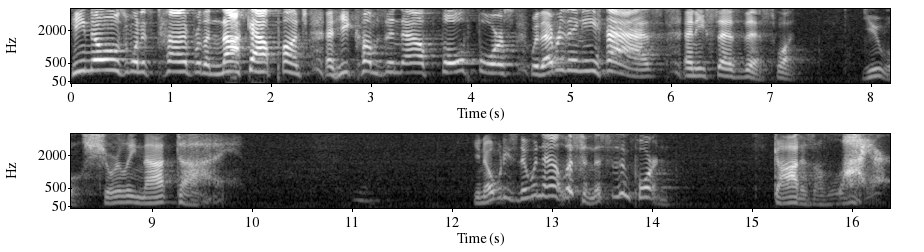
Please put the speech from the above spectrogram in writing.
He knows when it's time for the knockout punch. And he comes in now full force with everything he has. And he says this What? You will surely not die. You know what he's doing now? Listen, this is important. God is a liar.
